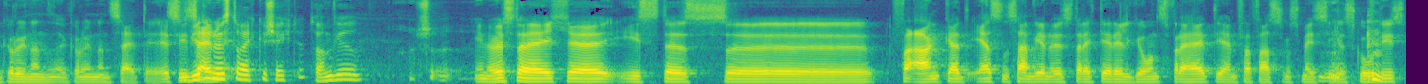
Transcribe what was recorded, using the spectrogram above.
grünen, grünen Seite. Es ist Wird ein, in Österreich geschächtet? Haben wir in Österreich äh, ist es äh, verankert. Erstens haben wir in Österreich die Religionsfreiheit, die ein verfassungsmäßiges Gut ist.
